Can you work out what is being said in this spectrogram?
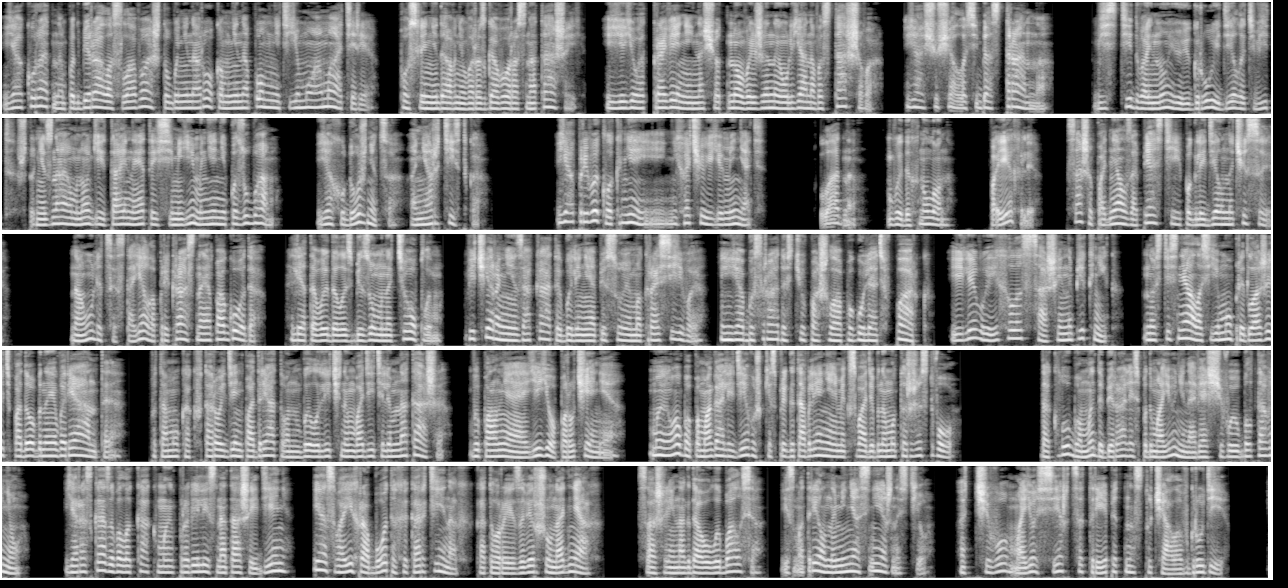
Я аккуратно подбирала слова, чтобы ненароком не напомнить ему о матери. После недавнего разговора с Наташей и ее откровений насчет новой жены Ульянова-старшего, я ощущала себя странно. Вести двойную игру и делать вид, что не знаю многие тайны этой семьи, мне не по зубам. Я художница, а не артистка. Я привыкла к ней и не хочу ее менять. Ладно, выдохнул он. Поехали. Саша поднял запястье и поглядел на часы. На улице стояла прекрасная погода. Лето выдалось безумно теплым. Вечерние закаты были неописуемо красивые, Я бы с радостью пошла погулять в парк или выехала с Сашей на пикник, но стеснялась ему предложить подобные варианты, потому как второй день подряд он был личным водителем Наташи, выполняя ее поручения. Мы оба помогали девушке с приготовлениями к свадебному торжеству. До клуба мы добирались под мою ненавязчивую болтовню. Я рассказывала, как мы провели с Наташей день и о своих работах и картинах, которые завершу на днях. Саша иногда улыбался и смотрел на меня с нежностью, отчего мое сердце трепетно стучало в груди.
